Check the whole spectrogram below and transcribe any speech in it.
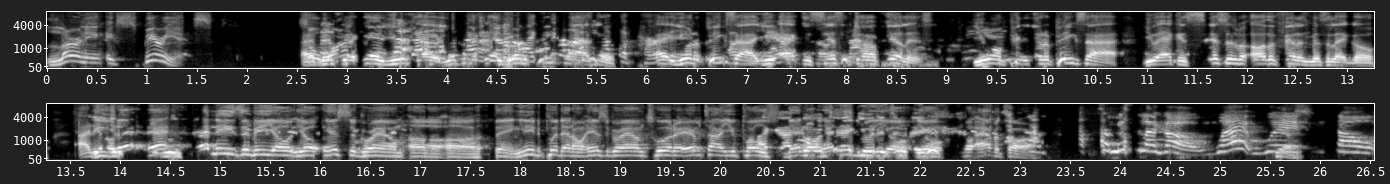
learning experience. Hey, So Mr. why Let Go, you, That's hey, not- Mr. that's Let Go, not you're the pink side, the Hey, you're the pink side. You acting though. It's sensitive to not- our feelings. You on pink, you're the pink side. You acting sensitive to other feelings, Mr. Let Go. I need Yo, you. that, that, that needs to be your, your Instagram uh uh thing. You need to put that on Instagram, Twitter. Every time you post, I that, gotta that tag needs you to be it your, your, your avatar. So, Mr. Let Go, what would Yes. so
